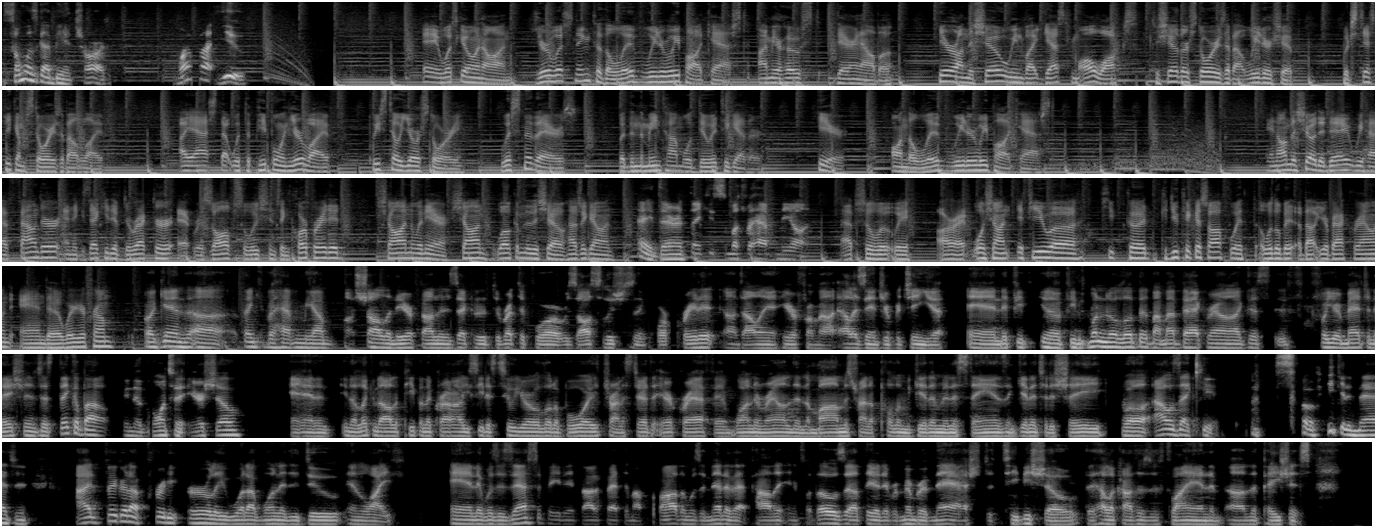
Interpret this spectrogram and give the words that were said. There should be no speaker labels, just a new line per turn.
Someone's got to be in charge. Why not you?
Hey, what's going on? You're listening to the Live Leaderly podcast. I'm your host, Darren Alba. Here on the show, we invite guests from all walks to share their stories about leadership, which just become stories about life. I ask that with the people in your life, please tell your story, listen to theirs, but in the meantime, we'll do it together. Here on the Live Leaderly podcast. And on the show today, we have founder and executive director at Resolve Solutions Incorporated, Sean Lanier. Sean, welcome to the show. How's it going?
Hey, Darren. Thank you so much for having me on.
Absolutely. All right. Well, Sean, if you uh, if you could, could you kick us off with a little bit about your background and uh, where you're from?
Again, uh, thank you for having me. I'm uh, Sean Lanier, founder and executive director for Resolve Solutions Incorporated. I'm dialing here from uh, Alexandria, Virginia. And if you you know if you want to know a little bit about my background, like this, uh, for your imagination, just think about you know going to an air show and you know looking at all the people in the crowd. You see this two year old little boy trying to stare at the aircraft and wandering around, and the mom is trying to pull him and get him in the stands and get into the shade. Well, I was that kid, so if you can imagine, I'd figured out pretty early what I wanted to do in life. And it was exacerbated by the fact that my father was a medevac pilot. And for those out there that remember MASH, the TV show, the helicopters are flying the, uh, the patients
